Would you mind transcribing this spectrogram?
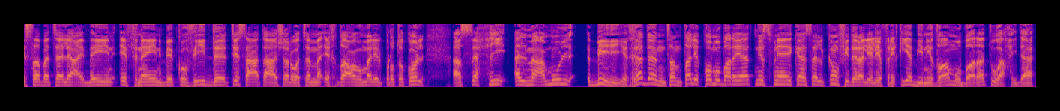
إصابة لاعبين اثنين بكوفيد 19 وتم إخضاعهما للبروتوكول الصحي المعمول به. غدا تنطلق مباريات نصف نهائي كأس الكونفدرالية الإفريقية بنظام مباراة واحدة.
